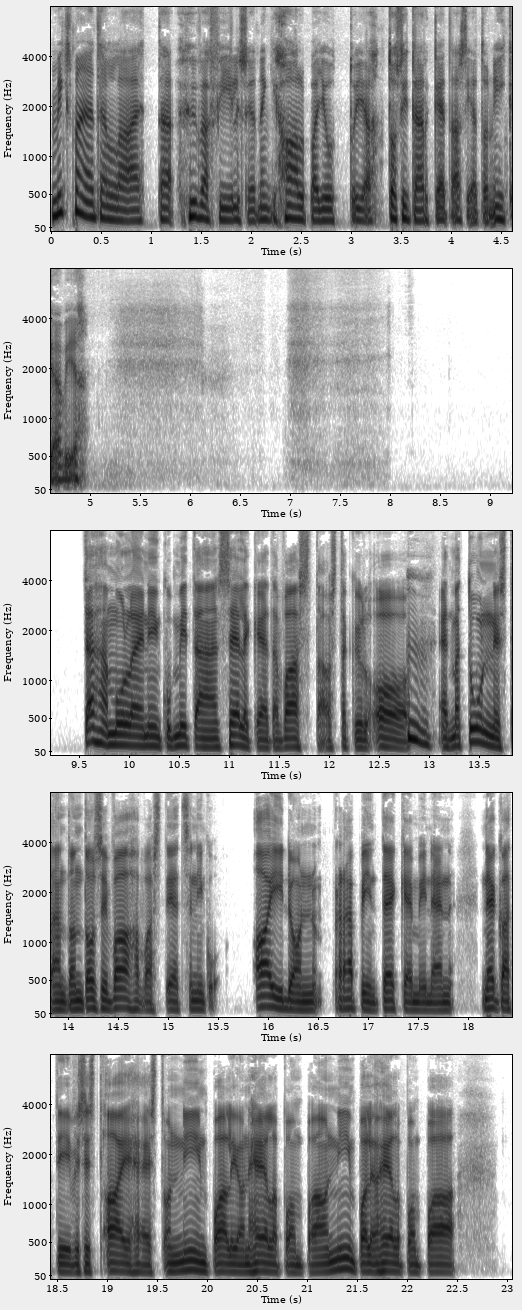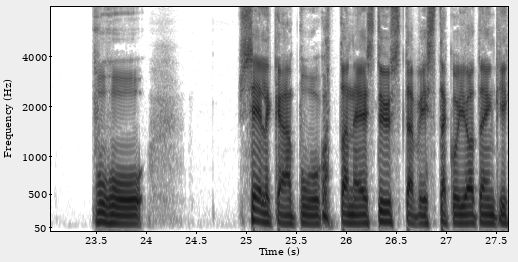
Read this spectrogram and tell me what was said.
Miksi me ajatellaan, että hyvä fiilis on jotenkin halpa juttu ja tosi tärkeät asiat on ikäviä? Tähän mulle ei niin kuin mitään selkeää vastausta kyllä ole. Mm. Että mä tunnistan ton tosi vahvasti, että se niin kuin aidon räpin tekeminen negatiivisista aiheista on niin paljon helpompaa. On niin paljon helpompaa puhua selkään puukottaneista ystävistä, kun jotenkin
